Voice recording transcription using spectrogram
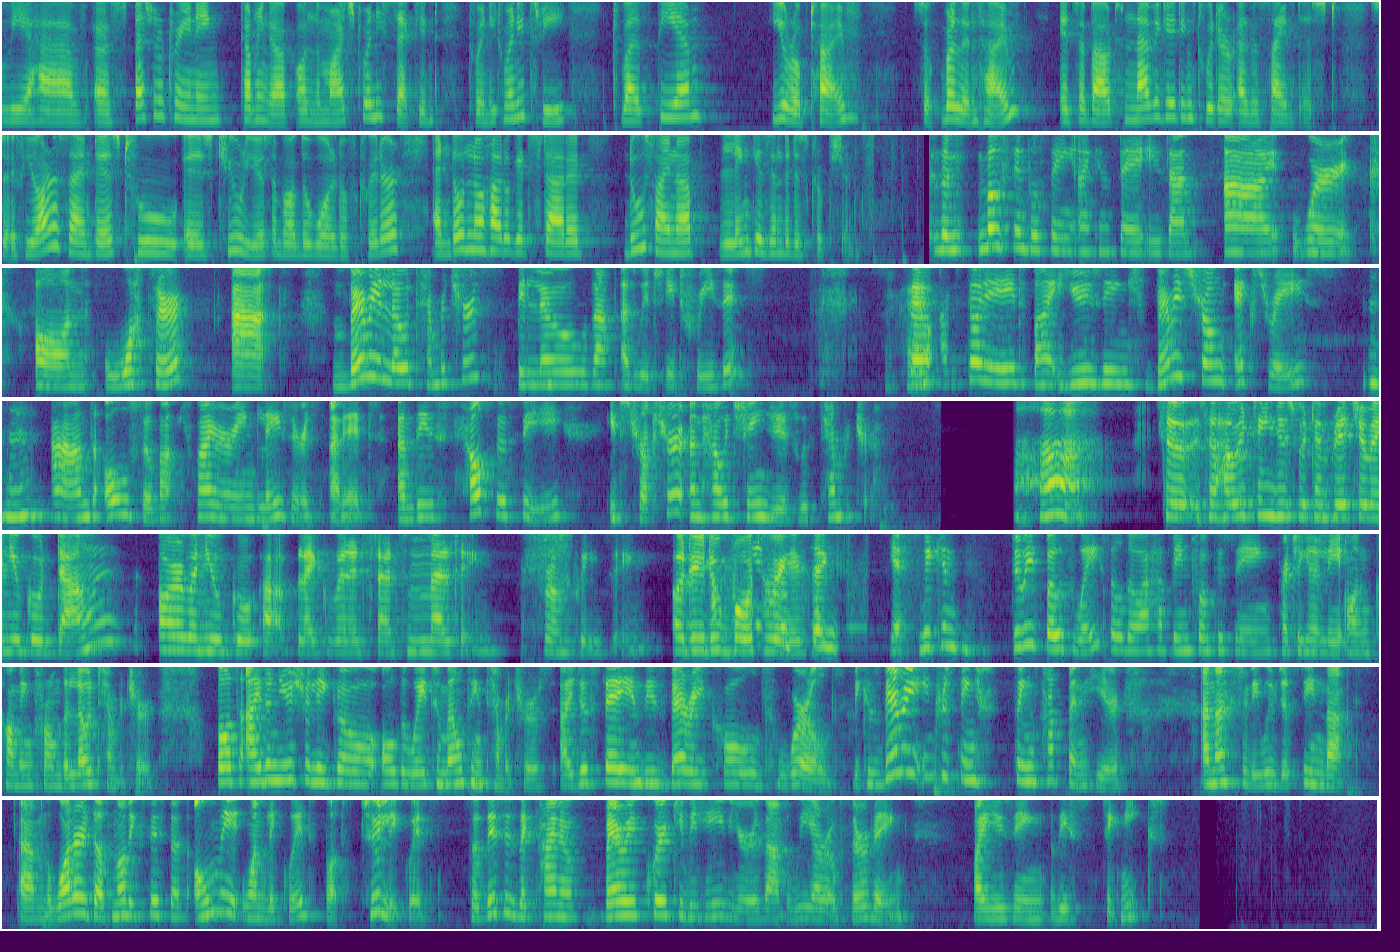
we have a special training coming up on the March 22nd, 2023, 12 p.m. Europe time, so Berlin time. It's about navigating Twitter as a scientist. So, if you are a scientist who is curious about the world of Twitter and don't know how to get started, do sign up. Link is in the description. The most simple thing I can say is that I work on water at very low temperatures below that at which it freezes. Okay. So I studied by using very strong X-rays mm-hmm. and also by firing lasers at it. And this helps us see its structure and how it changes with temperature. Uh-huh. So so how it changes with temperature when you go down or when you go up, like when it starts melting from freezing? Or do you do uh, both ways? Like yes, we can do it both ways, although I have been focusing particularly on coming from the low temperature. But I don't usually go all the way to melting temperatures. I just stay in this very cold world because very interesting things happen here. And actually, we've just seen that um, water does not exist as only one liquid, but two liquids. So this is the kind of very quirky behavior that we are observing by using these techniques.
